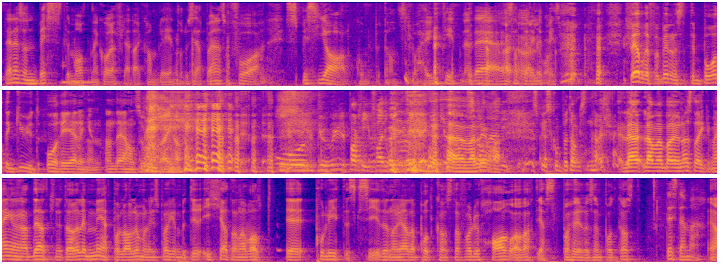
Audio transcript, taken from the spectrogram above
Det er den beste måten en KrF-leder kan bli introdusert på. En som får spesialkompetanse på høytidene. Det satte jeg veldig pris på. Bedre forbindelse til både Gud og regjeringen enn det Hans Olav Spreng har. Og gul partifarge i tillegg. ikke sant? Veldig det bra. spisskompetansen her. La, la meg bare understreke med en gang at det at Knut Arild er med på Lalle og Lysbakken, betyr ikke at han har valgt eh, politisk side når det gjelder podkaster, for du har også vært gjest på Høyre sin podkast. Det stemmer. Ja.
